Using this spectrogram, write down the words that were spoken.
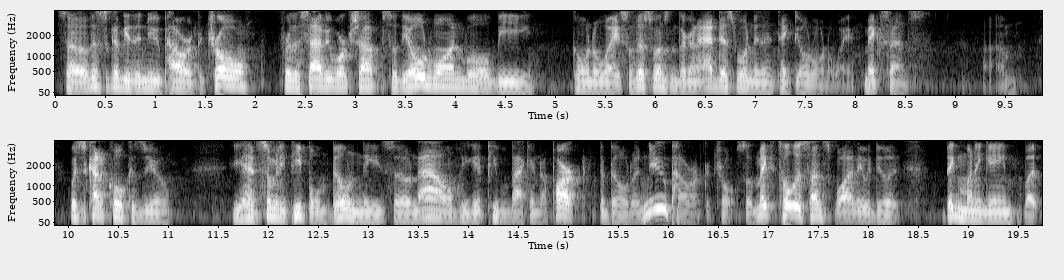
So this is going to be the new power and control for the Savi Workshop. So the old one will be going away. So this one's they're going to add this one and then take the old one away. Makes sense, um, which is kind of cool because you know you had so many people building these, so now you get people back into the park to build a new power and control. So it makes total sense why they would do it. Big money game, but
